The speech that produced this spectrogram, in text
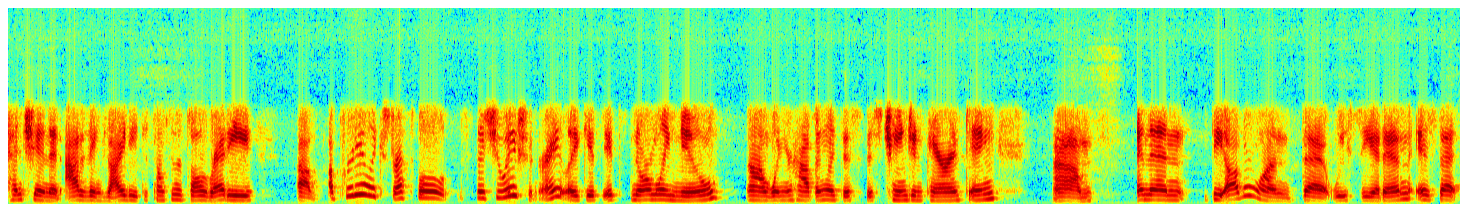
tension and added anxiety to something that's already um, a pretty like stressful situation, right? Like it's it's normally new uh, when you're having like this this change in parenting, um, and then the other one that we see it in is that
